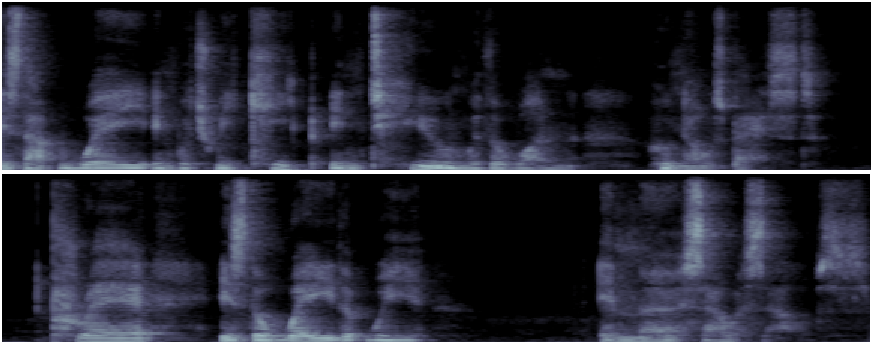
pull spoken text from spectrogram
is that way in which we keep in tune with the one who knows best. Prayer is the way that we immerse ourselves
